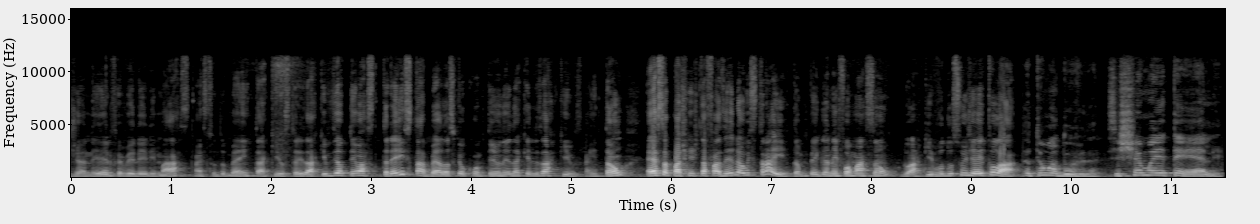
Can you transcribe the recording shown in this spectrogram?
janeiro, fevereiro e março, mas tudo bem, tá aqui os três arquivos e eu tenho as três tabelas que eu contenho dentro daqueles arquivos. Então, essa parte que a gente tá fazendo é o extrair, estamos pegando a informação do arquivo do sujeito lá. Eu tenho uma dúvida. Se chama ETL,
